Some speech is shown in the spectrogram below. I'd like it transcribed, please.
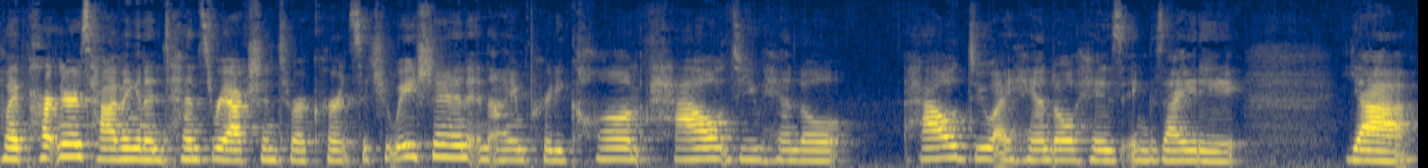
my partner is having an intense reaction to our current situation and I am pretty calm. How do you handle how do I handle his anxiety? Yeah,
